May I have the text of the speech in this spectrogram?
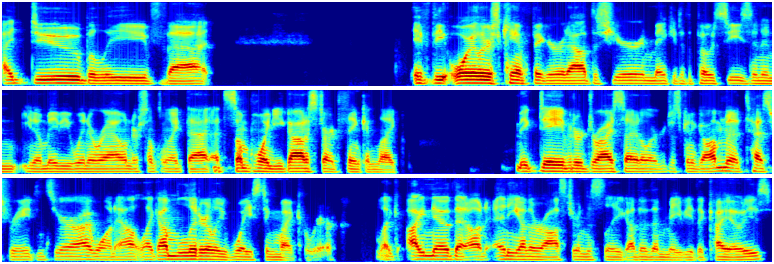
I do believe that if the Oilers can't figure it out this year and make it to the postseason and you know maybe win around or something like that, at some point you got to start thinking like McDavid or Draisaitl are just going to go. I'm going to test free agency or I want out. Like I'm literally wasting my career. Like I know that on any other roster in this league, other than maybe the Coyotes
